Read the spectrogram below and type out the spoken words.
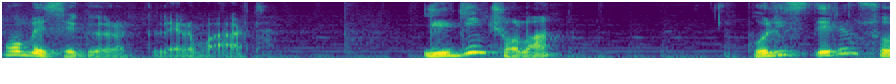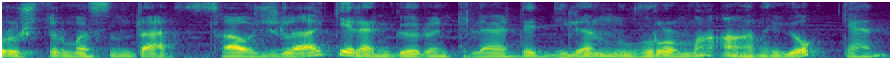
mobese görüntüleri vardı. İlginç olan polislerin soruşturmasında savcılığa gelen görüntülerde Dilan'ın vurulma anı yokken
